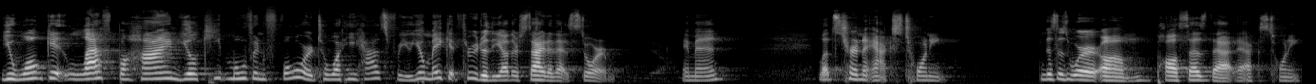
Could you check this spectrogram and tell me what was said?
You won't get left behind. You'll keep moving forward to what He has for you. You'll make it through to the other side of that storm. Amen? Let's turn to Acts 20. This is where um, Paul says that, Acts 20.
